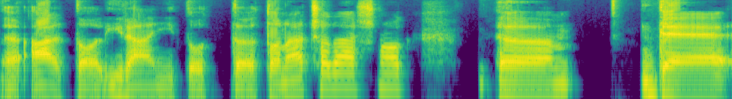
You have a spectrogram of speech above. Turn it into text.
által irányított tanácsadásnak, de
